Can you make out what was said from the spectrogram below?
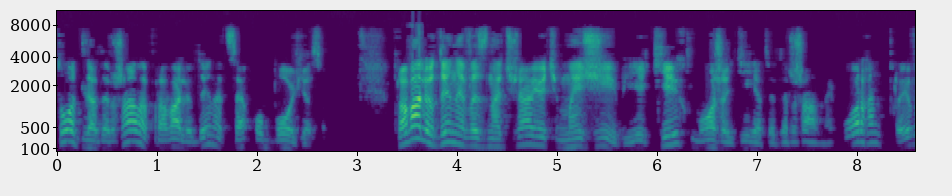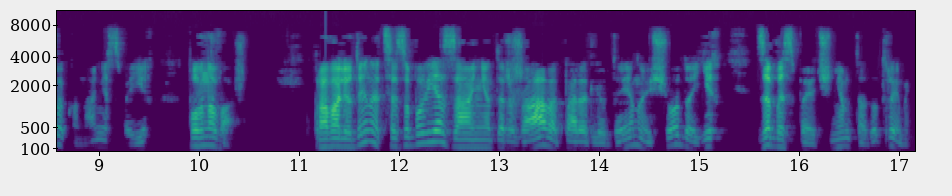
то для держави права людини це обов'язок. Права людини визначають межі, в яких може діяти державний орган при виконанні своїх повноважень. Права людини це зобов'язання держави перед людиною щодо їх забезпеченням та дотримання.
